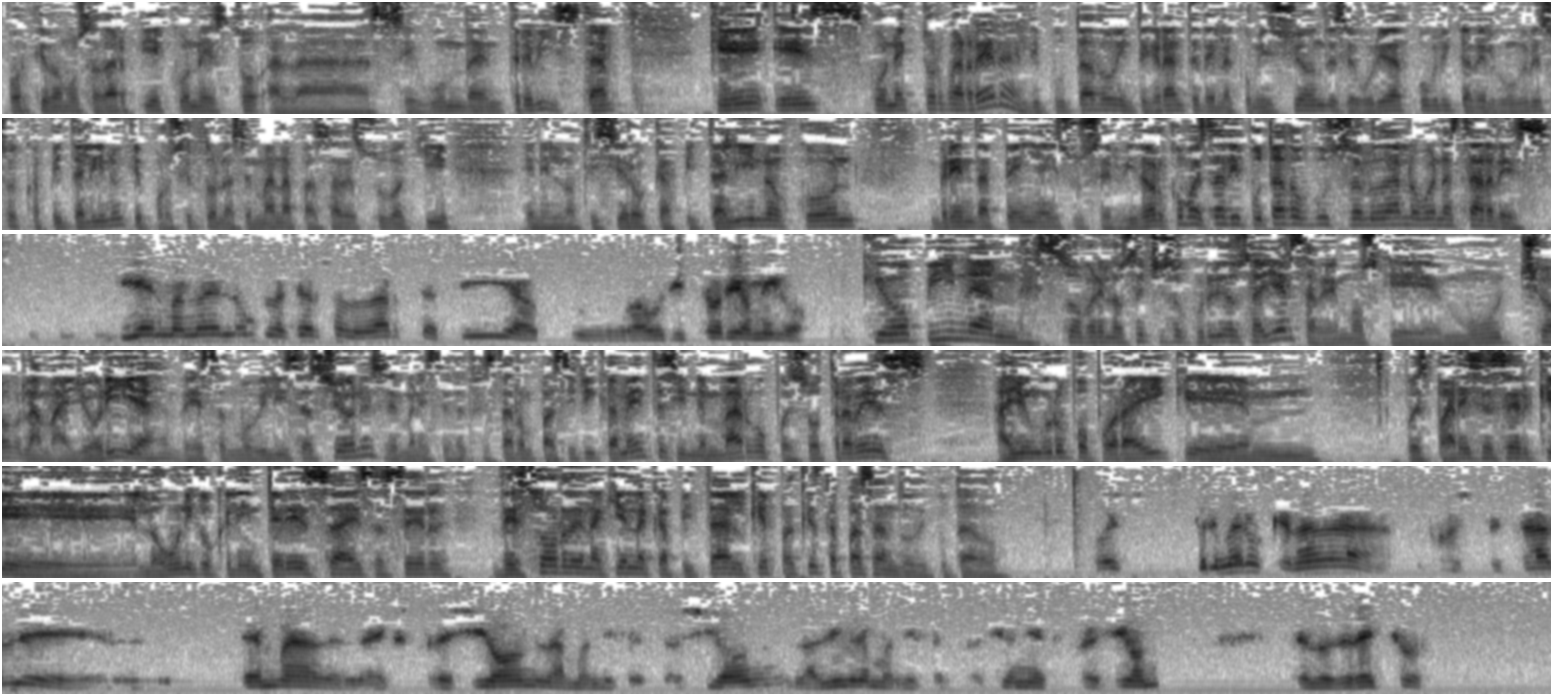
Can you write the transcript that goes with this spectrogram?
Porque vamos a dar pie con esto a la segunda entrevista, que es con Héctor Barrera, el diputado integrante de la Comisión de Seguridad Pública del Congreso Capitalino, que por cierto la semana pasada estuvo aquí en el noticiero Capitalino con Brenda Peña y su servidor. ¿Cómo está, diputado? Gusto saludarlo. Buenas tardes. Bien, Manuel, un placer saludarte a ti y a tu auditorio amigo. ¿Qué opinan sobre los hechos ocurridos ayer? Sabemos que mucho, la mayoría de estas movilizaciones se manifestaron pacíficamente, sin embargo, pues otra vez hay un grupo por ahí que mm, pues parece ser que lo único que le interesa es hacer desorden aquí en la capital. ¿Qué, qué está pasando, diputado? Pues primero que nada, respetable el tema de la expresión, la manifestación, la libre manifestación y expresión de los derechos,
